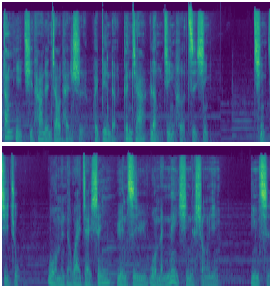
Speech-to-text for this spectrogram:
当你与其他人交谈时，会变得更加冷静和自信。请记住，我们的外在声音源自于我们内心的声音，因此。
